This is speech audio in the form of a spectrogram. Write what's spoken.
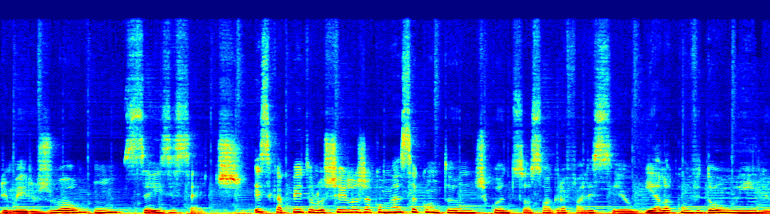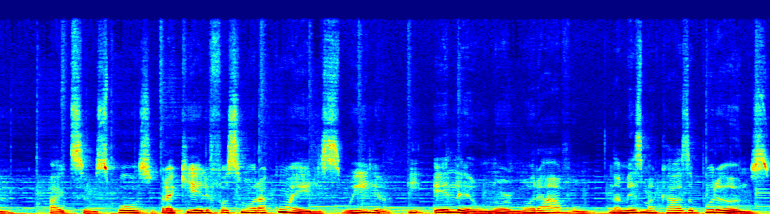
1 João 1, 6 e 7. Esse capítulo, Sheila já começa contando de quando sua sogra faleceu e ela convidou William pai de seu esposo, para que ele fosse morar com eles. William e Eleanor moravam na mesma casa por anos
